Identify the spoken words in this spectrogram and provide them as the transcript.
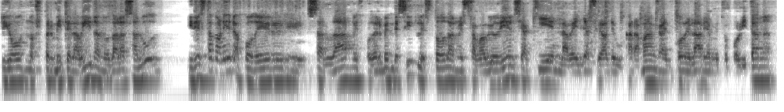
Dios nos permite la vida, nos da la salud y de esta manera poder eh, saludarles, poder bendecirles toda nuestra amable audiencia aquí en la bella ciudad de Bucaramanga, en todo el área metropolitana,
